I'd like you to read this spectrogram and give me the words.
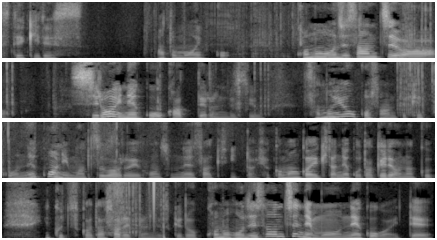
素敵です。あともう一個。このおじさんちは白い猫を飼ってるんですよ。佐野陽子さんって結構猫にまつわる絵本そのね。さっき言った。100万回生きた猫だけではなくいくつか出されてるんですけどこのおじさん家にも猫がいて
